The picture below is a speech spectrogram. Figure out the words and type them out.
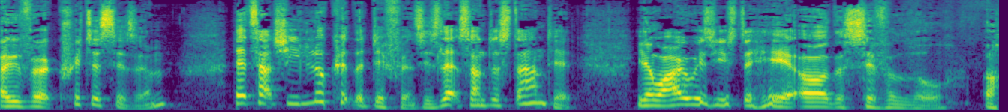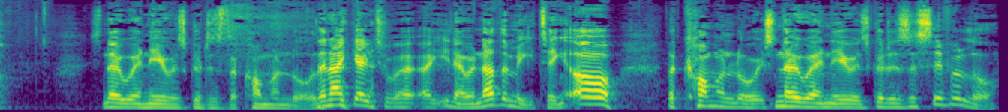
overt criticism, let's actually look at the differences. Let's understand it. You know, I always used to hear, oh, the civil law. Oh, it's nowhere near as good as the common law. Then I go to a, a, you know another meeting. Oh, the common law. It's nowhere near as good as the civil law.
